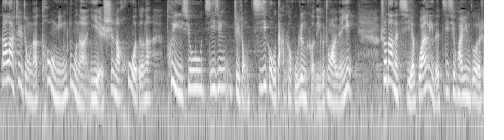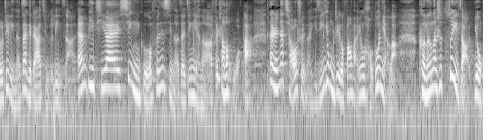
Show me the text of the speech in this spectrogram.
当然了，这种呢透明度呢也是呢获得呢退休基金这种机构大客户。认可的一个重要原因。说到呢企业管理的机器化运作的时候，这里呢再给大家举个例子啊，MBTI 性格分析呢在今年呢非常的火啊，但人家桥水呢已经用这个方法用了好多年了，可能呢是最早用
